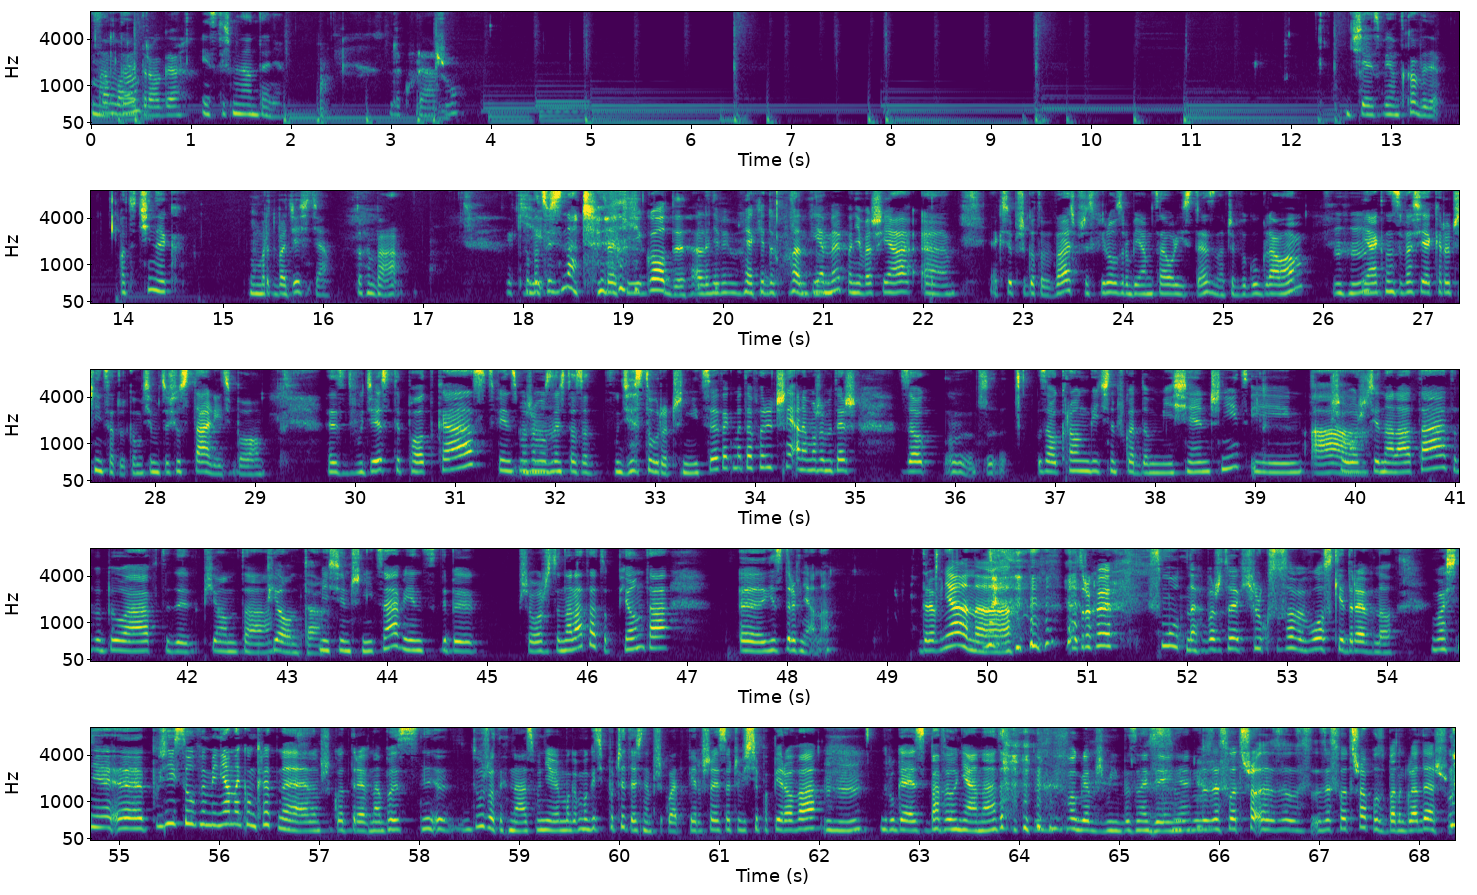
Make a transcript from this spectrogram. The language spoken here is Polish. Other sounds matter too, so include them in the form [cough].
Marto? moja droga? Jesteśmy na antenie. Dla kurażu. Dzisiaj jest wyjątkowy odcinek numer 20. To chyba, Jaki, chyba coś znaczy. Jakiej gody, ale nie wiem jakie dokładnie. Wiemy, ponieważ ja, e, jak się przygotowywałaś, przez chwilę zrobiłam całą listę, znaczy wygooglałam, Mhm. jak nazywa się jaka rocznica, tylko musimy coś ustalić, bo to jest 20 podcast, więc możemy Mhm. uznać to za 20 rocznicę, tak metaforycznie, ale możemy też za, zaokrąglić na przykład do miesięcznic i A. przełożyć je na lata, to by była wtedy piąta Piąta. miesięcznica, więc gdyby przełożyć to na lata, to piąta jest drewniana. Drewniana. [laughs] To trochę smutne, chyba że to jakieś luksusowe włoskie drewno. Właśnie y, później są wymieniane konkretne na przykład drewna, bo jest y, dużo tych nazw, nie wiem, mogę, mogę ci poczytać na przykład. Pierwsza jest oczywiście papierowa, Mhm. druga jest bawełniana, to [laughs] w ogóle brzmi beznadziejnie. [laughs] Ze, sweatsho- z- ze sweatshopu z Bangladeszu.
